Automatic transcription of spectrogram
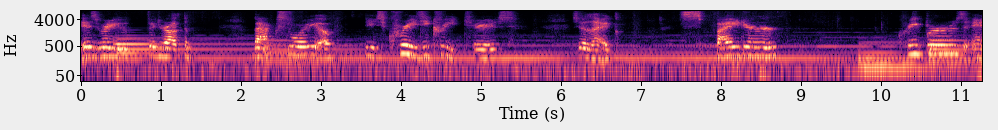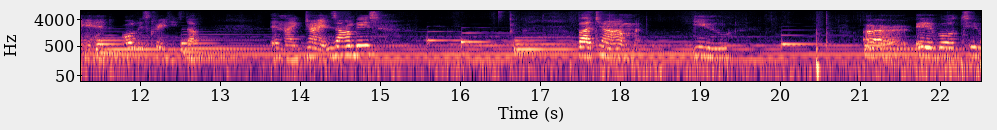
is where you figure out the backstory of these crazy creatures. So, like spider creepers and all this crazy stuff, and like giant zombies. But, um, you are able to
